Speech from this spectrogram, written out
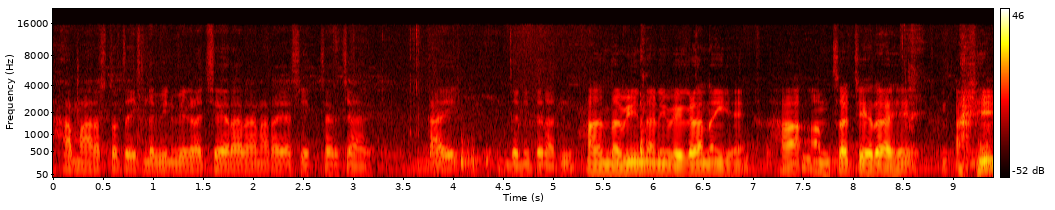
हा महाराष्ट्राचा एक नवीन वेगळा चेहरा राहणार आहे अशी एक चर्चा आहे. काय गणित राहतील? हा नवीन आणि वेगळा नाही आहे हा आमचा चेहरा आहे आणि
